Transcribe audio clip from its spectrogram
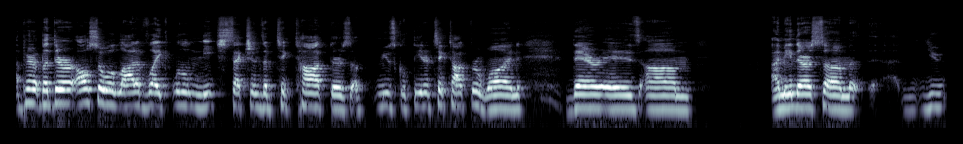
but there are also a lot of like little niche sections of TikTok. There's a musical theater TikTok for one. There is, um, I mean, there are some. You,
